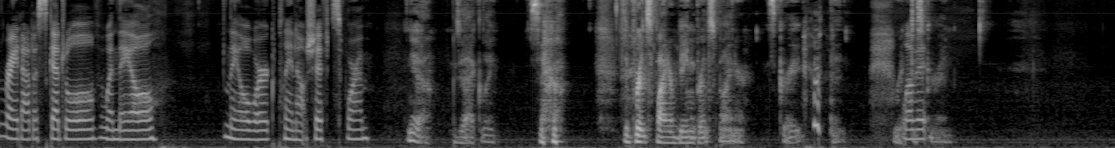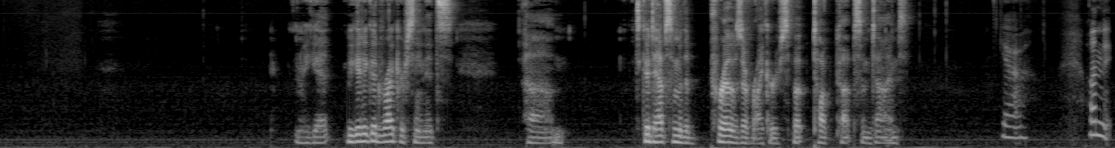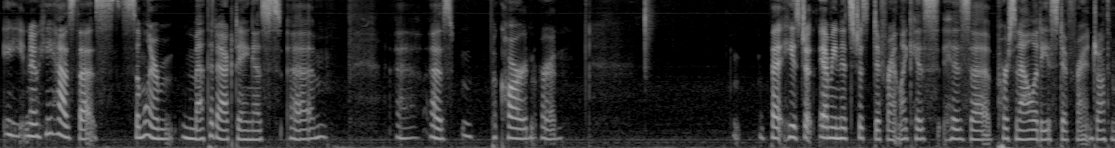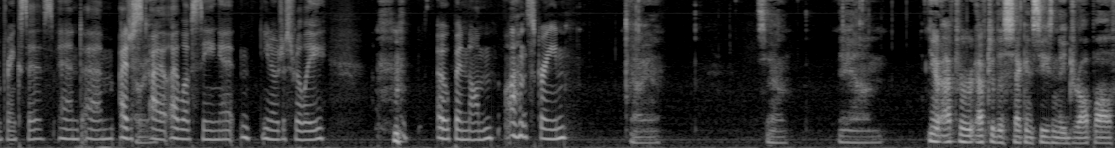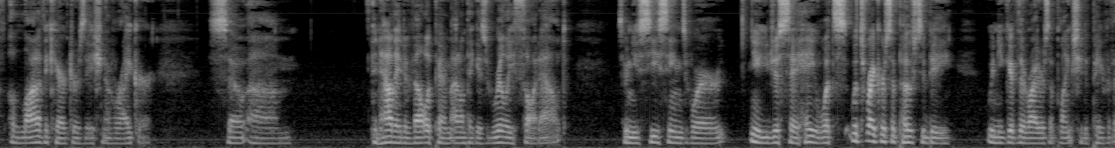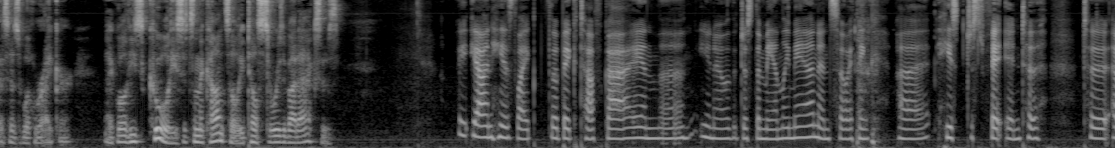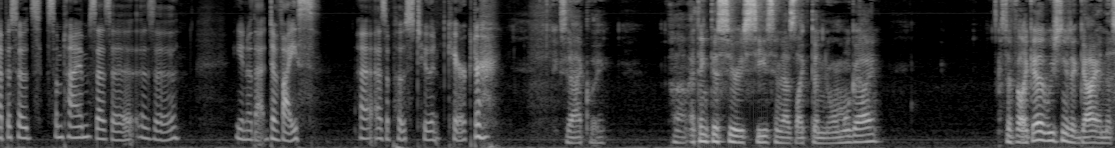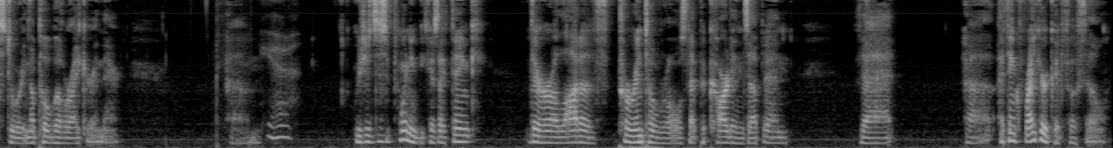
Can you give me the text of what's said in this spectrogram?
write out a schedule of when they all when they all work, plan out shifts for them. Yeah, exactly. So, the Brent Spiner being Brent Spiner. It's great. That Rick Love it. We get we get a good Riker scene. It's um, it's good to have some of the pros of Riker sp- talked up sometimes. Yeah. Well, and, you know, he has that similar method acting as um, uh, as Picard, or but he's just. I mean, it's just different. Like his his uh, personality is different. Jonathan Frakes is, and um, I just Oh, yeah. I I love seeing it. You know, just really open on on screen. Oh yeah. So, um, you know, after after the second season, they drop off a lot of the characterization of Riker. So, um, and how they develop him, I don't think is really thought out. So when you see scenes where you know you just say, "Hey, what's what's Riker supposed to be?" When you give the writers a blank sheet of paper that says Will Riker, like, well, he's cool. He sits in the console. He tells stories about axes. Yeah, and he is like the big tough guy and the you know the, just the manly man, and so I think uh, he's just fit into to episodes sometimes as a as a you know that device uh, as opposed to a character. Exactly. Uh, I think this series sees him as like the normal guy. So I feel like, oh, we just need a guy in this story, and they'll put Will Riker in there, um, yeah, which is disappointing because I think there are a lot of parental roles that Picard ends up in that uh, I think Riker could fulfill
